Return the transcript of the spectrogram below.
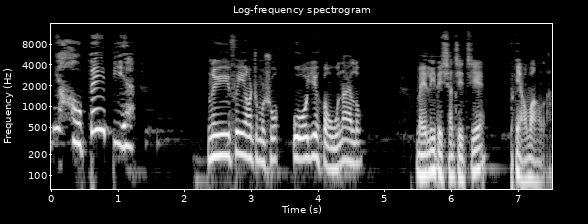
你好卑鄙！”你非要这么说，我也很无奈喽。美丽的小姐姐，不要忘了，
